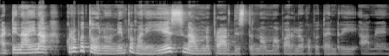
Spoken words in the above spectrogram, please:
అట్టి నాయన కృపతోనూ నింపమ నింపమని ఏసునామును ప్రార్థిస్తున్నాం మా పరలోకపు తండ్రి. ఆమెన్.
